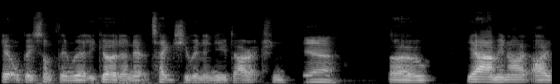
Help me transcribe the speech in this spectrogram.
it'll be something really good and it takes you in a new direction. Yeah. So, yeah, I mean, I, I,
